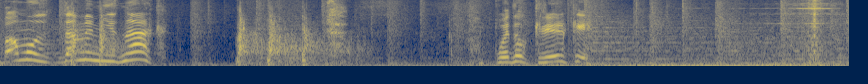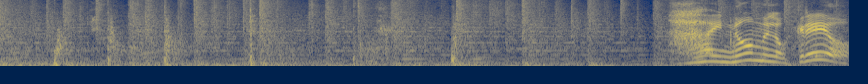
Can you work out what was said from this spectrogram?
Vamos, dame mi snack. No puedo creer que... Ay, no me lo creo.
